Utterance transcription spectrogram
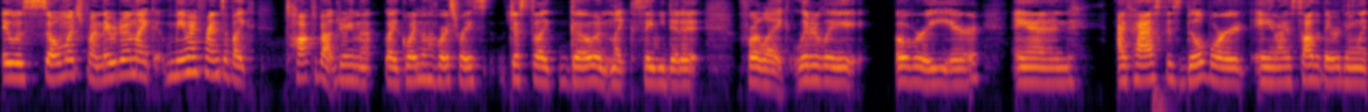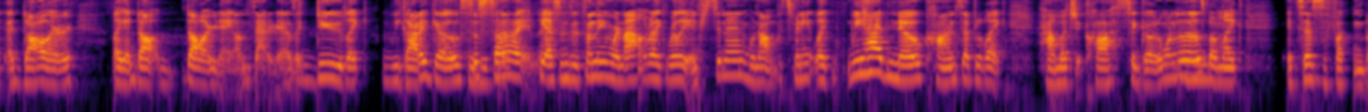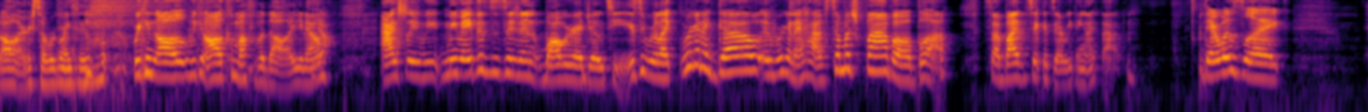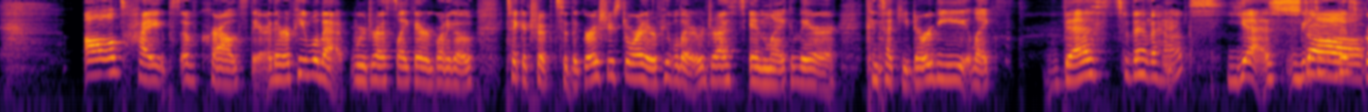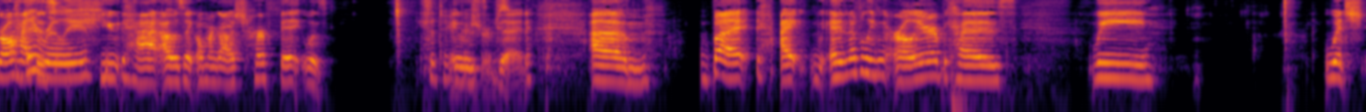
It was so much fun. They were doing like me and my friends have like talked about doing that, like going to the horse race just to like go and like say we did it for like literally over a year. And I passed this billboard and I saw that they were doing like a dollar like a do- dollar day on Saturday. I was like, dude, like we gotta go. Since it's, a sign. Not, yeah, since it's something we're not like really interested in, we're not spending. Like we had no concept of like how much it costs to go to one of those, mm-hmm. but I'm like, it says a fucking dollar, so we're going to. we can all we can all come off of a dollar, you know. Yeah. Actually, we, we made this decision while we were at Joe T's. We were like, we're gonna go and we're gonna have so much fun, blah blah blah. So I buy the tickets, everything like that. There was like all types of crowds there. There were people that were dressed like they were going to go take a trip to the grocery store. There were people that were dressed in like their Kentucky Derby like vests. Did they have the hats? Yes. Stop. This, girl had they this really? cute hat. I was like, oh my gosh, her fit was should take it pictures. was good. Um, but I ended up leaving earlier because we, which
